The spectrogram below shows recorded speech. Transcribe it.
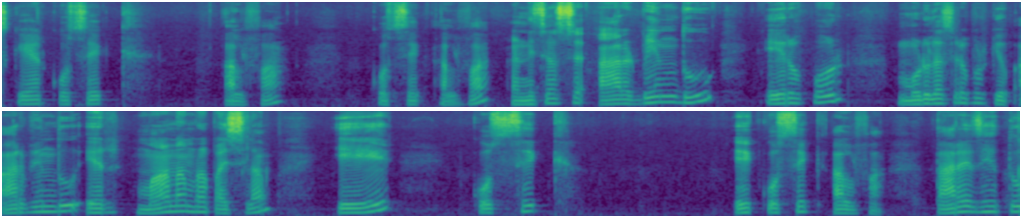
square cosec alpha cosec alpha আর নিচে হচ্ছে আর বিন্দু এর ওপর মডুলাসের ওপর কিউব। আর বিন্দু এর মান আমরা পাইছিলাম a cosec a cosec alpha তারে যেহেতু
